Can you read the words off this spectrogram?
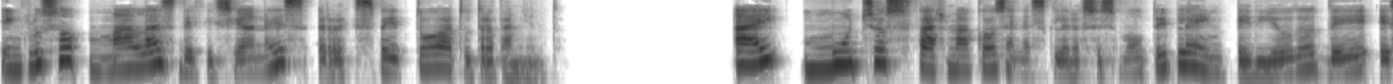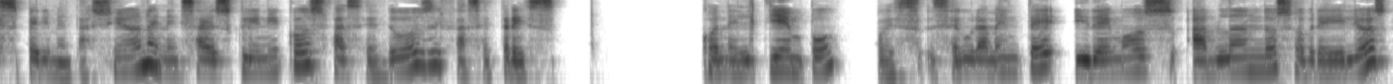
e incluso malas decisiones respecto a tu tratamiento. Hay muchos fármacos en esclerosis múltiple en periodo de experimentación en ensayos clínicos fase 2 y fase 3. Con el tiempo, pues seguramente iremos hablando sobre ellos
